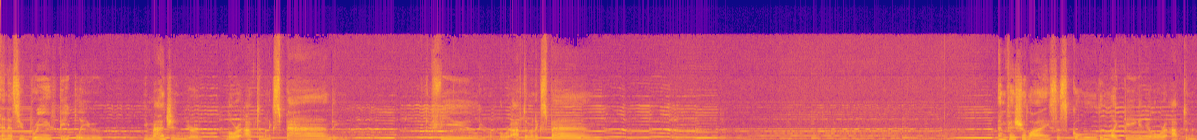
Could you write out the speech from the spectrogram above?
And as you breathe deeply, you imagine your lower abdomen expanding. Abdomen expand. And visualize this golden light being in your lower abdomen.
